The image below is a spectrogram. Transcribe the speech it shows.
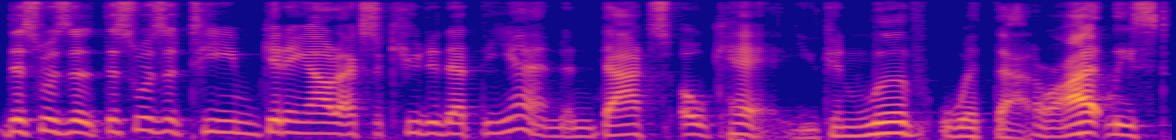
this was a this was a team getting out executed at the end, and that's okay. You can live with that, or at least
